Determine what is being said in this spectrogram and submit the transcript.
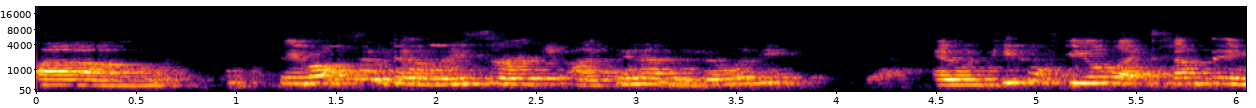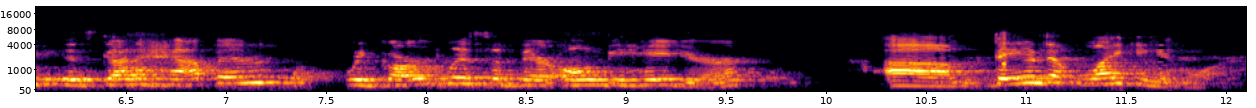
Um, they've also done research on inevitability. And when people feel like something is gonna happen regardless of their own behavior, um, they end up liking it more.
